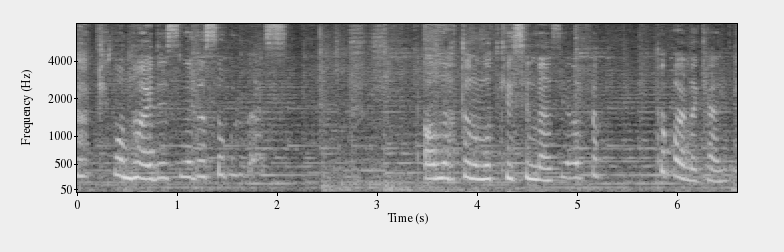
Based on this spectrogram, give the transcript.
Rabbim onun ailesine de sabır versin. Allah'tan umut kesilmez yavrum. Toparla kendini.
